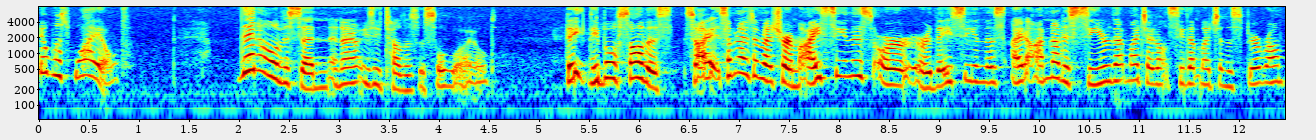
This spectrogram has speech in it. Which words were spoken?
It was wild. Then all of a sudden, and I don't usually tell this, it's so wild. They, they both saw this. So I, sometimes I'm not sure, am I seeing this or, or are they seeing this? I, I'm not a seer that much. I don't see that much in the spirit realm.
